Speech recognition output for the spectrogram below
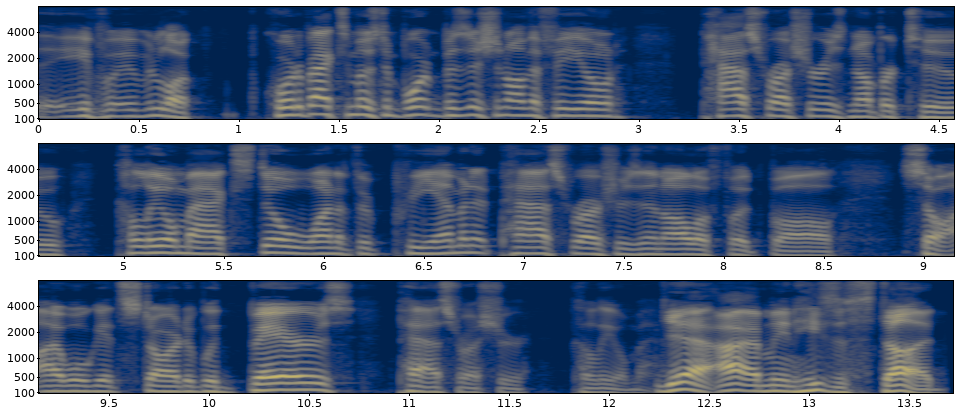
if, if look, quarterback's the most important position on the field. Pass rusher is number two. Khalil Mack still one of the preeminent pass rushers in all of football. So I will get started with Bears pass rusher Khalil Mack. Yeah, I mean he's a stud.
